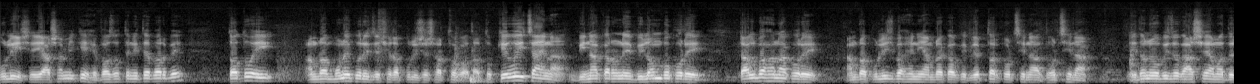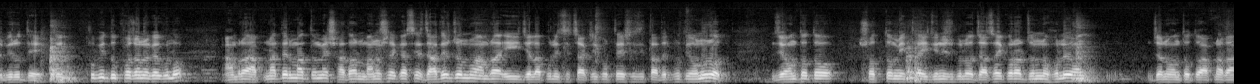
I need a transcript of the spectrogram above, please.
পুলিশ এই আসামিকে হেফাজতে নিতে পারবে তত এই আমরা মনে করি যে সেটা পুলিশের সার্থকতা। তো কেউই চায় না, বিনা কারণে বিলম্ব করে, টালবাহানা করে আমরা পুলিশ বাহিনী, আমরা কাউকে গ্রেপ্তার করছি না, ধরছি না। এই ধরনের অভিযোগ আসে আমাদের বিরুদ্ধে। খুবই দুঃখজনক এগুলো। আমরা আপনাদের মাধ্যমে সাধারণ মানুষের কাছে, যাদের জন্য আমরা এই জেলা পুলিশে চাকরি করতে এসেছি, তাদের প্রতি অনুরোধ যে অন্তত সত্য মিথ্যা এই জিনিসগুলো যাচাই করার জন্য হলেও যেন অন্তত আপনারা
